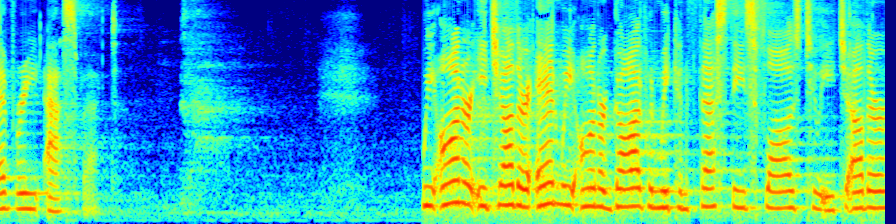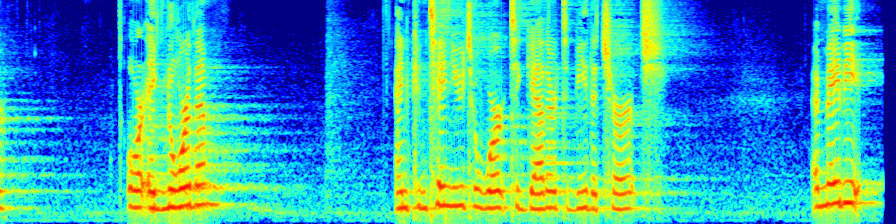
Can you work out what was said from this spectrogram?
every aspect. We honor each other and we honor God when we confess these flaws to each other or ignore them and continue to work together to be the church. And maybe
